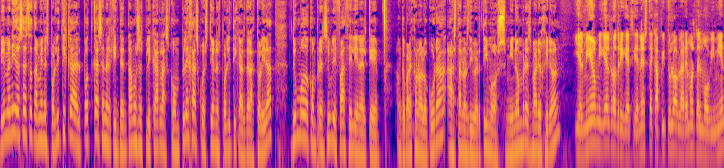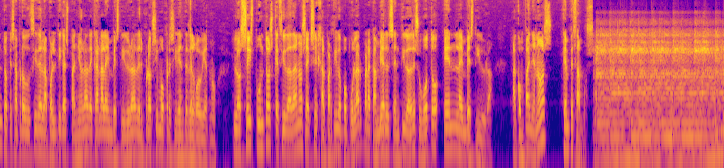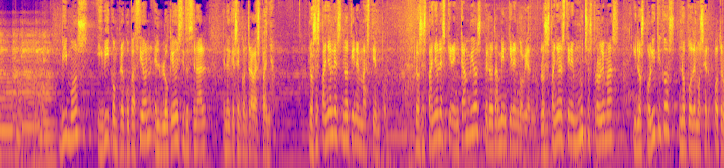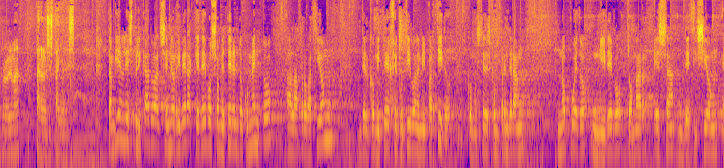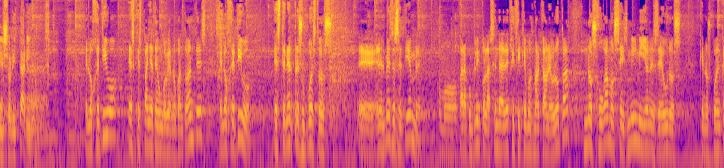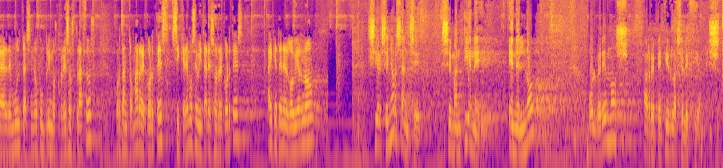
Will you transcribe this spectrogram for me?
Bienvenidos a Esto también es política, el podcast en el que intentamos explicar las complejas cuestiones políticas de la actualidad de un modo comprensible y fácil y en el que, aunque parezca una locura, hasta nos divertimos. Mi nombre es Mario Girón. Y el mío, Miguel Rodríguez, y en este capítulo hablaremos del movimiento que se ha producido en la política española de cara a la investidura del próximo presidente del gobierno. Los seis puntos que Ciudadanos exige al Partido Popular para cambiar el sentido de su voto en la investidura. Acompáñanos, que empezamos. Vimos y vi con preocupación el bloqueo institucional en el que se encontraba España. Los españoles no tienen más tiempo. Los españoles quieren cambios, pero también quieren gobierno. Los españoles tienen muchos problemas y los políticos no podemos ser otro problema para los españoles. También le he explicado al señor Rivera que debo someter el documento a la aprobación del Comité Ejecutivo de mi partido. Como ustedes comprenderán, no puedo ni debo tomar esa decisión en solitario. El objetivo es que España tenga un gobierno cuanto antes. El objetivo es tener presupuestos eh, en el mes de septiembre como para cumplir con la senda de déficit que hemos marcado en Europa. Nos jugamos 6.000 millones de euros que nos pueden caer de multa si no cumplimos con esos plazos. Por tanto, más recortes. Si queremos evitar esos recortes, hay que tener gobierno. Si el señor Sánchez se mantiene en el no, volveremos a repetir las elecciones.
